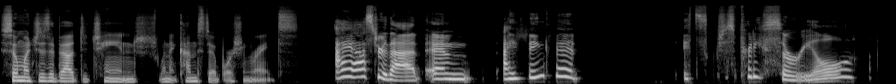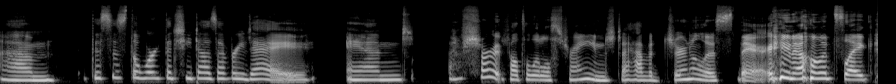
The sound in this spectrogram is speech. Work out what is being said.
so much is about to change when it comes to abortion rights? I asked her that, and I think that it's just pretty surreal. Um, this is the work that she does every day. And I'm sure it felt a little strange to have a journalist there. You know, it's like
